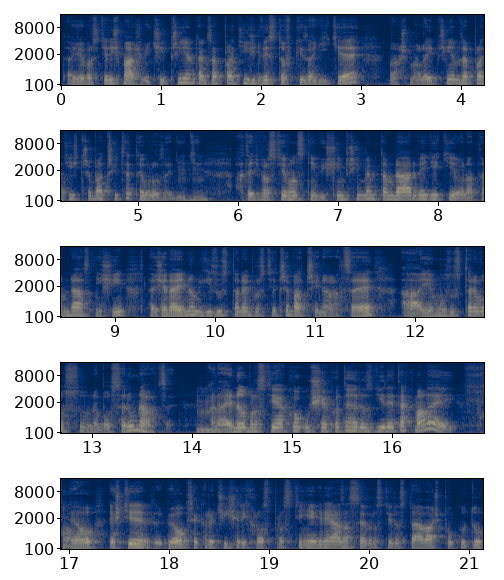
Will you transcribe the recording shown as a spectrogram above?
Takže prostě, když máš větší příjem, tak zaplatíš dvě stovky za dítě, máš malý příjem, zaplatíš třeba 30 euro za dítě. Mm-hmm. A teď prostě on s tím vyšším příjmem tam dá dvě děti, ona tam dá s nižším, takže najednou jí zůstane prostě třeba 13 a jemu zůstane 8 nebo 17. Hmm. A najednou prostě jako už jako ten rozdíl je tak malý. No. Jo, ještě jo, překročíš rychlost prostě někde a zase prostě dostáváš pokutu,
